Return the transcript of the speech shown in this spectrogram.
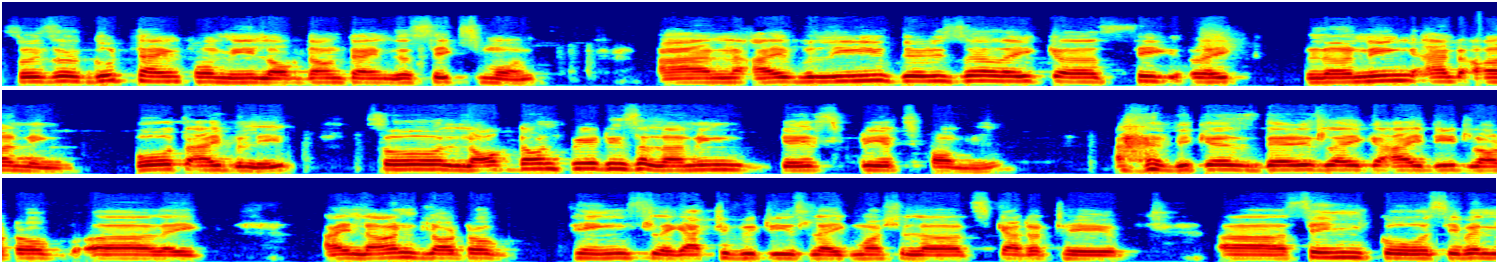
So it's a good time for me. Lockdown time is six month and i believe there is a like a, like learning and earning both i believe. So lockdown period is a learning days period for me. Because there is like i did lot of uh, like i learned lot of things like activities like martial arts karate uh, sing course even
